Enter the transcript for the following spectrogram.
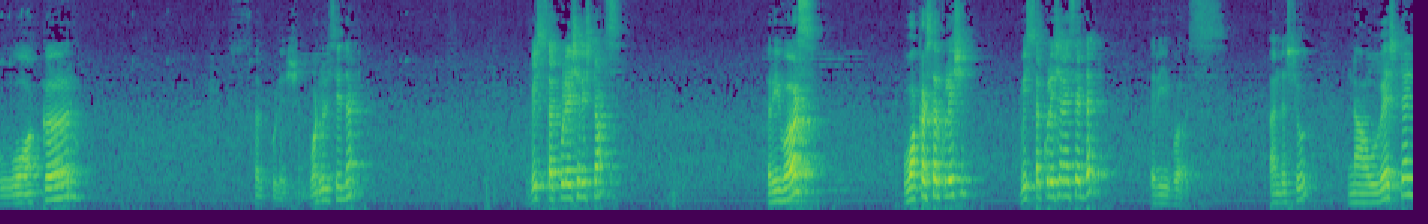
walker circulation what will say that which circulation starts reverse walker circulation which circulation i said that reverse understood now western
